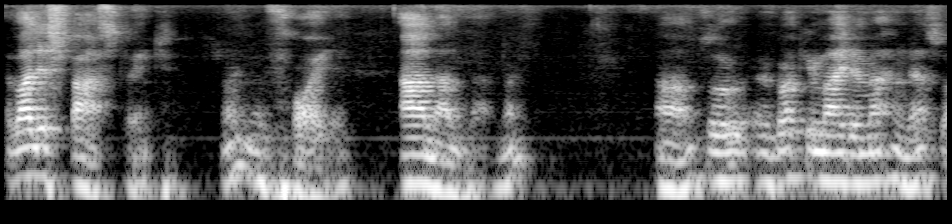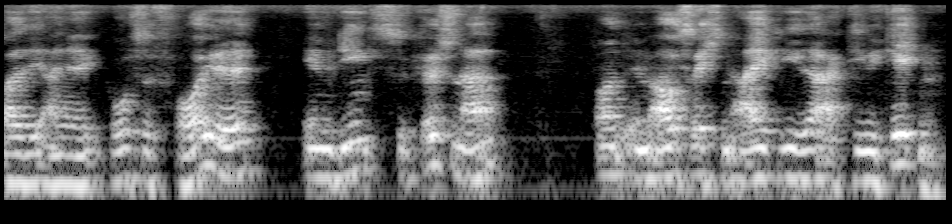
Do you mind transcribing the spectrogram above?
weil es Spaß bringt. Ne? Eine Freude. Ananda. Ne? Ah, so Gottgemeinde machen das, weil sie eine große Freude im Dienst zu Krishna und im Ausrichten all dieser Aktivitäten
